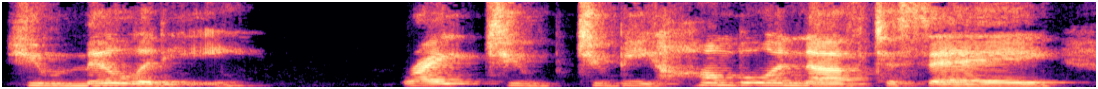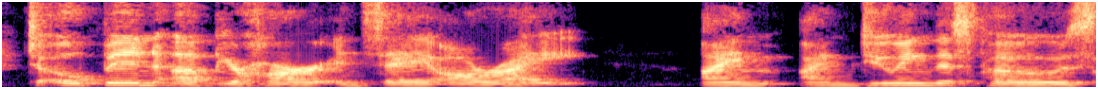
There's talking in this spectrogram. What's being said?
humility right? To to be humble enough to say to open up your heart and say all right i'm i'm doing this pose.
